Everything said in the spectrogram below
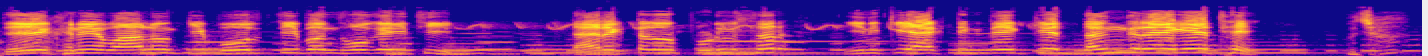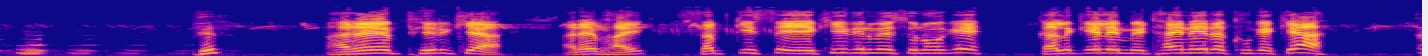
देखने वालों की बोलती बंद हो गई थी। डायरेक्टर और प्रोड्यूसर इनकी एक्टिंग देख के दंग रह गए थे। अच्छा फिर? अरे फिर क्या? अरे भाई सब किस्से एक ही दिन में सुनोगे? कल के लिए मिठाई नहीं रखोगे क्या?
